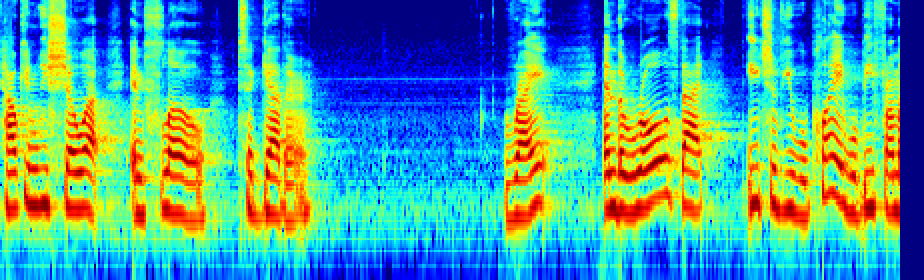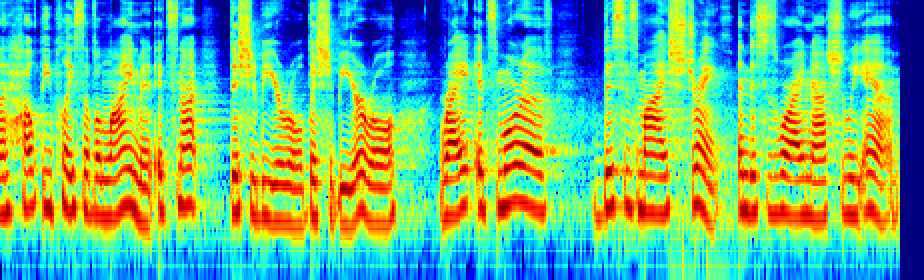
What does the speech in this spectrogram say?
How can we show up and flow together? Right? And the roles that each of you will play will be from a healthy place of alignment. It's not this should be your role, this should be your role, right? It's more of this is my strength and this is where I naturally am.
